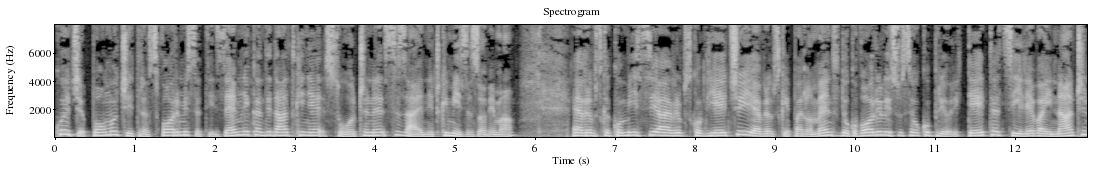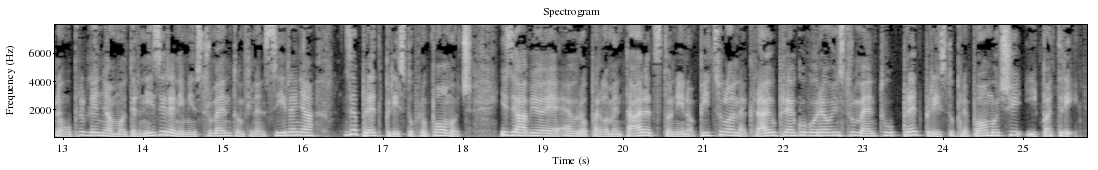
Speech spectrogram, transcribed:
koje će pomoći transformisati zemlje kandidatkinje suočene sa zajedničkim izazovima. Evropska komisija, Evropsko vijeće i Evropski parlament dogovorili su se oko prioriteta, ciljeva i načina upravljanja moderniziranim instrumentom finansiranja za predpristupnu pomoć, izjavio je europarlamentarac Tonino Picula na kraju pregovora o instrumentu predpristupne pomoći IPA 3.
